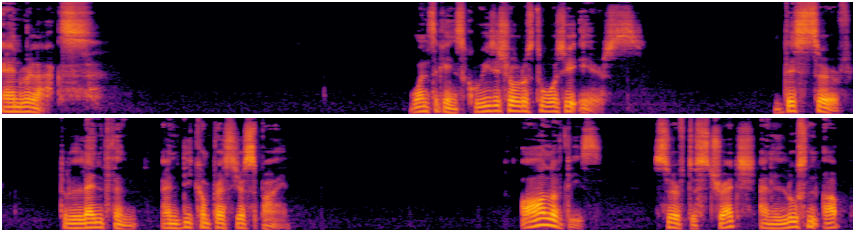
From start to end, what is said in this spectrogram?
And relax. Once again, squeeze your shoulders towards your ears. This serves to lengthen and decompress your spine. All of these serve to stretch and loosen up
